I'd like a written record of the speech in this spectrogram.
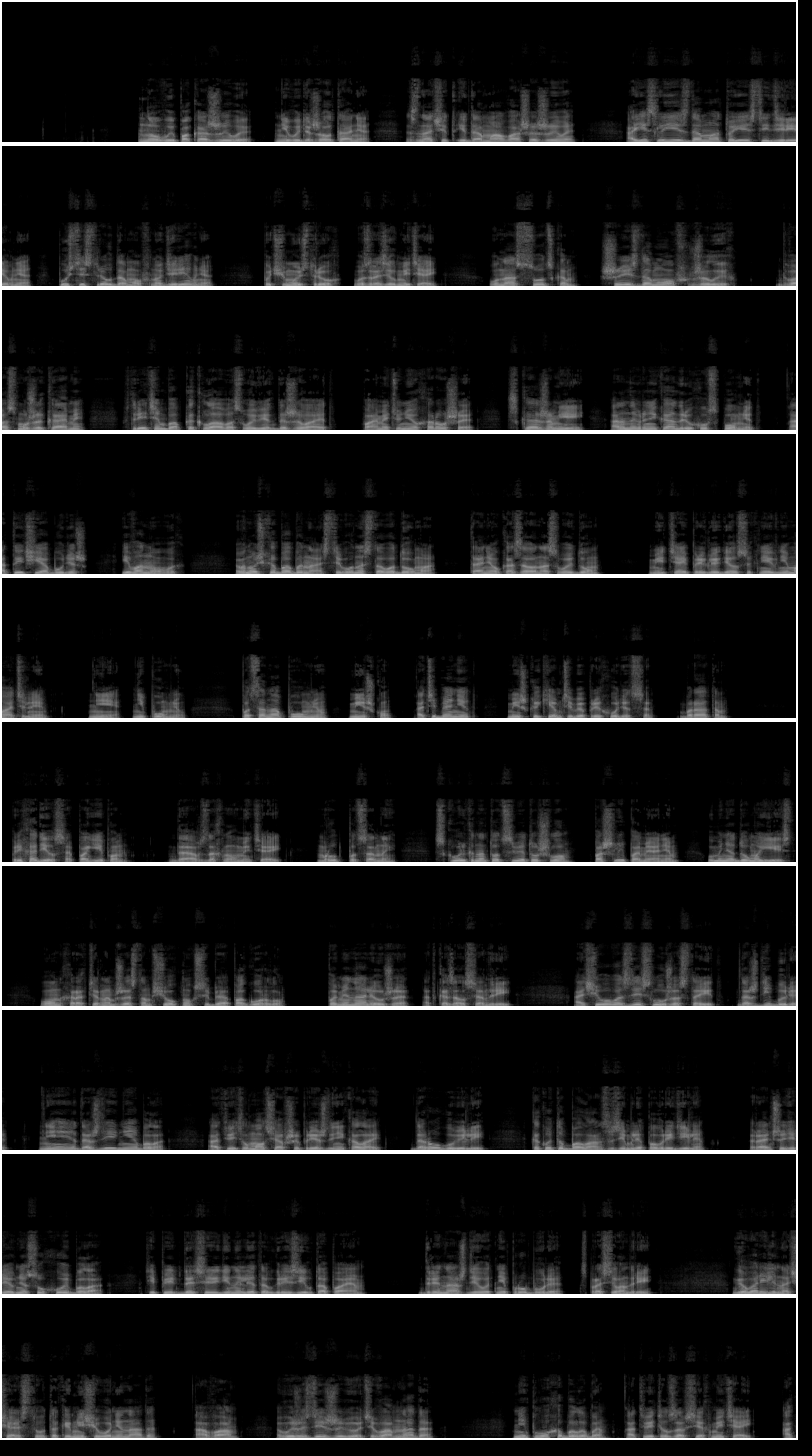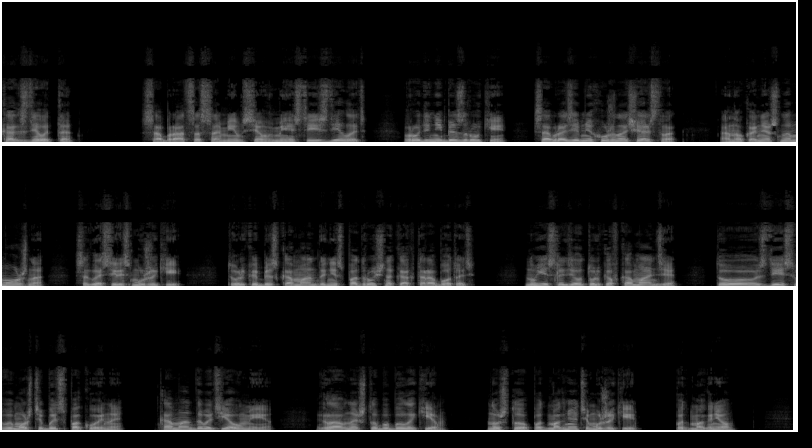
Но вы пока живы, — не выдержала Таня, — значит, и дома ваши живы. А если есть дома, то есть и деревня, пусть из трех домов, но деревня. Почему из трех? — возразил Митяй. У нас в Соцком шесть домов жилых, Два с мужиками, в третьем бабка Клава свой век доживает. Память у нее хорошая. Скажем ей, она наверняка Андрюху вспомнит. А ты чья будешь? Ивановых. Внучка бабы Насти, вон из того дома. Таня указала на свой дом. Митяй пригляделся к ней внимательнее. Не, не помню. Пацана помню, Мишку. А тебя нет. Мишка кем тебе приходится? Братом. Приходился, погиб он. Да, вздохнул Митяй. Мрут пацаны. Сколько на тот свет ушло? Пошли помянем, у меня дома есть. Он характерным жестом щелкнул себя по горлу. Поминали уже, отказался Андрей. А чего у вас здесь лужа стоит? Дожди были? Не, дождей не было, ответил молчавший прежде Николай. Дорогу вели. Какой-то баланс в земле повредили. Раньше деревня сухой была, теперь до середины лета в грязи утопаем. Дренаж делать не пробовали? спросил Андрей. Говорили начальству, так им ничего не надо. А вам? Вы же здесь живете, вам надо?» «Неплохо было бы», — ответил за всех Митяй. «А как сделать-то?» «Собраться самим всем вместе и сделать. Вроде не без руки. Сообрази мне хуже начальства». «Оно, конечно, можно», — согласились мужики. «Только без команды несподручно как-то работать. Ну, если дело только в команде, то здесь вы можете быть спокойны. Командовать я умею. Главное, чтобы было кем. Ну что, подмогнете, мужики?» «Подмогнем».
